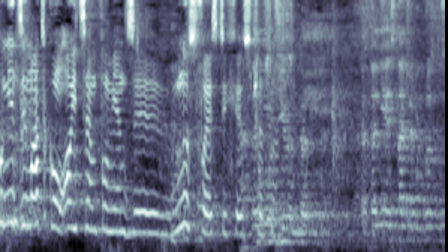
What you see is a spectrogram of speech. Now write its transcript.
pomiędzy matką, ojcem, pomiędzy... Mnóstwo jest tych sprzeczności. A to nie jest tak, że po prostu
